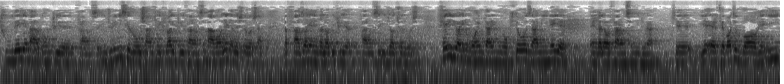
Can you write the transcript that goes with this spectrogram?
توده مردم توی فرانسه. اینجوری نیست که روشن فکرایی توی فرانسه مقاله نوشته باشن و فضای انقلابی توی فرانسه ایجاد شده باشه. خیلی ها اینو مهمترین نکته و زمینه انقلاب فرانسه می‌دونن که یه ارتباط واقعی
